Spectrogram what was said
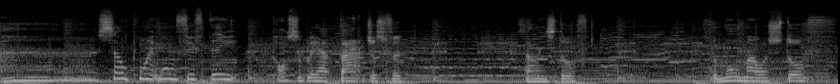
Uh, Sell Point 150, possibly add that just for selling stuff. Some more mower stuff.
